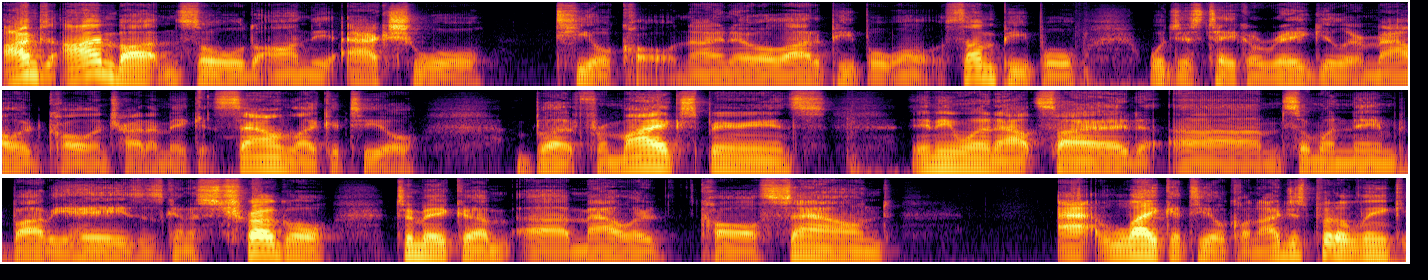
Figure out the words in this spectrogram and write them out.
I'm I'm bought and sold on the actual teal call. Now I know a lot of people, well, some people will just take a regular mallard call and try to make it sound like a teal. But from my experience, anyone outside um, someone named Bobby Hayes is going to struggle to make a, a, mallard call sound at like a teal call. Now I just put a link.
